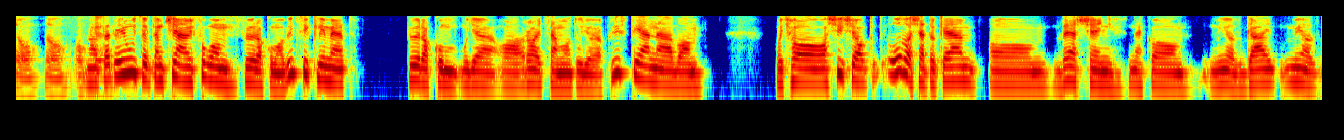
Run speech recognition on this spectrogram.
jó, jó, oké. Na, tehát én úgy szoktam csinálni, hogy fogom, fölrakom a biciklimet, fölrakom ugye a rajtszámot, ugye a Krisztiánnál van, hogyha a sisak, olvassátok el a versenynek a, mi az guide, mi az,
